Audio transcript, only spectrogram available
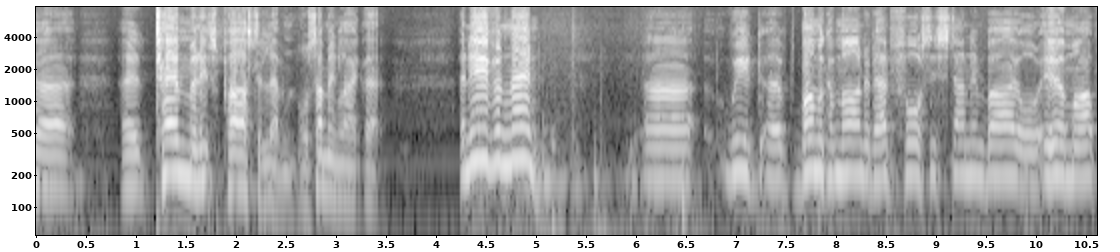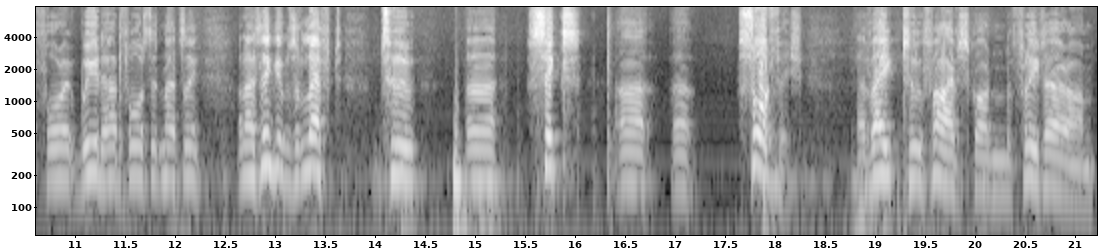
uh, uh, ten minutes past eleven or something like that, and even then, uh, we uh, bomber command had had forces standing by or earmarked for it. We'd had forces and that thing, and I think it was left to uh, six uh, swordfish of 825 Squadron, the Fleet Air Arm,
